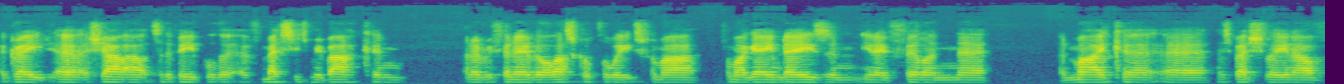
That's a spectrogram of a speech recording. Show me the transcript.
a great uh, shout out to the people that have messaged me back and and everything over the last couple of weeks for my for my game days and you know Phil and uh, and Mike uh, uh especially and I've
